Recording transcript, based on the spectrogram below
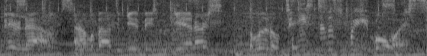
I'm here now, and I'm about to give these beginners a little taste of the speed boys.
